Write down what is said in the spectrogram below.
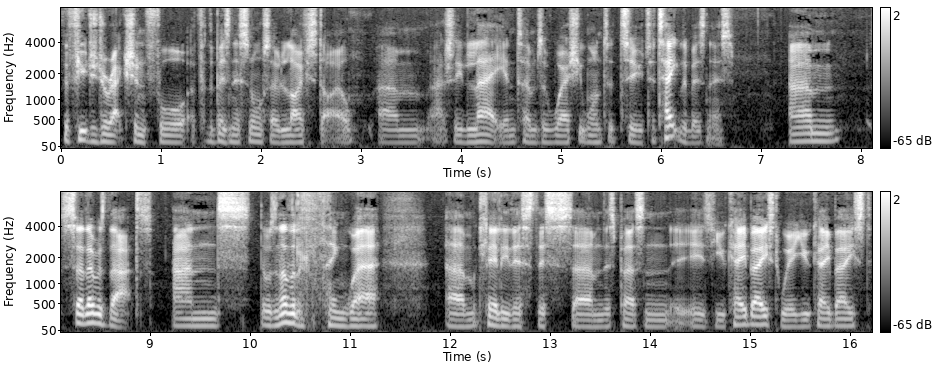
the future direction for for the business and also lifestyle um, actually lay in terms of where she wanted to to take the business. Um, so there was that, and there was another little thing where um, clearly this this um, this person is UK based. We're UK based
